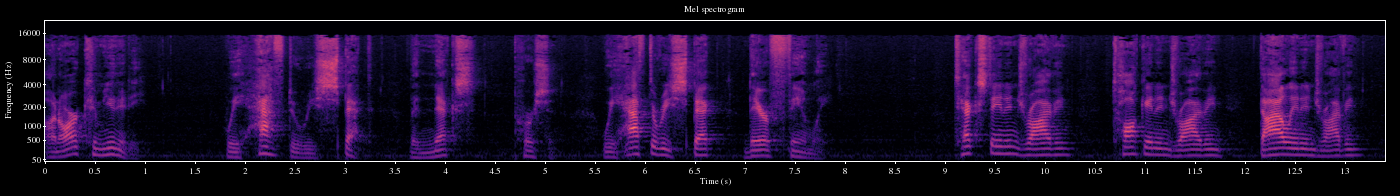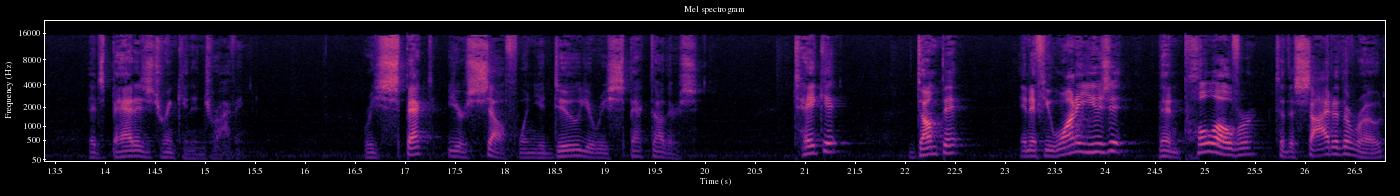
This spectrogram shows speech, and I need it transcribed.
on our community, we have to respect the next person. We have to respect their family. Texting and driving, talking and driving, dialing and driving, it's bad as drinking and driving. Respect yourself. When you do, you respect others. Take it, dump it, and if you want to use it, then pull over to the side of the road,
